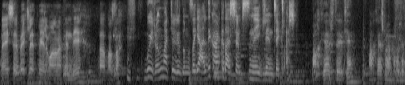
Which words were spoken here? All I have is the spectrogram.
Neyse bekletmeyelim hanımefendiyi. Daha fazla. Buyurun, makyaj odamıza geldik. Arkadaşlarım sizinle ilgilenecekler. Makyaj derken makyaj mı yapılacak?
